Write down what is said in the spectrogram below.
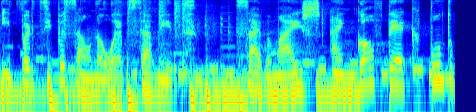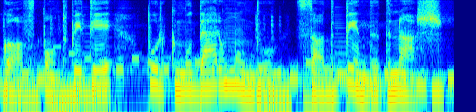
e participação na Web Summit. Saiba mais em govtech.gov.pt porque mudar o mundo só depende de nós.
